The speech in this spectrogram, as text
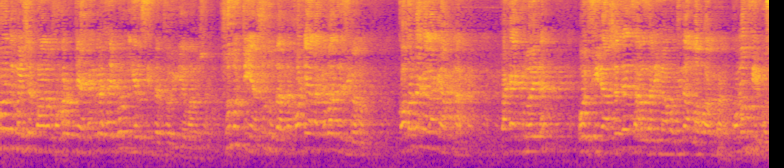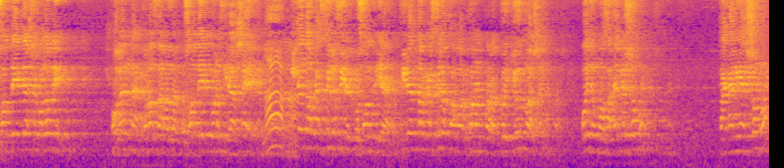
হয়তো মেশের বাংলা খবর খাইব, ইয়ার চলে গিয়ে শুধু টিয়া, শুধু দাদা বাদ জীবন। কত টাকা লাগে আপনার? টাকা এগুলোই না ওই ফির আসে যে যারা জানি না আল্লাহ আকবার। কোন ফির গোসল দিয়ে আসে বলো নেই বলেন না কোন জানা যান গোসল দিয়ে কোন ফির আসে? এটা দরকার ছিল ফিরের গোসল দিয়া। ফিরের দরকার ছিল খবর খনন করা। কই কেউ তো আসে ওই যে মজাহেবের সময় টাকা নেওয়ার সময়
